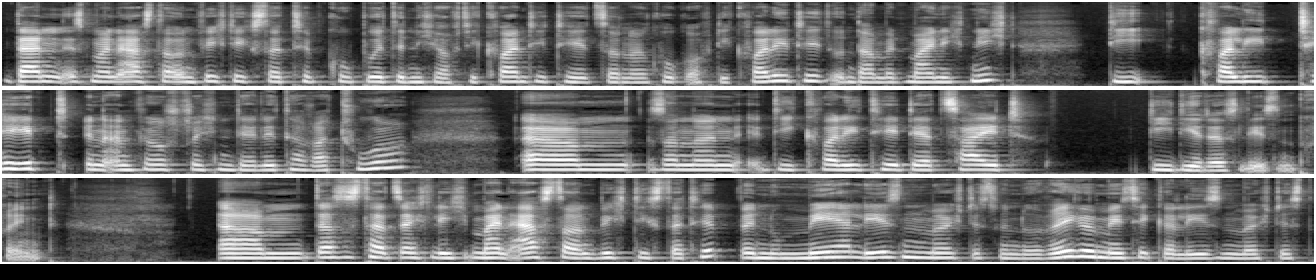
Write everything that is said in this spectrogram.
dann ist mein erster und wichtigster Tipp, guck bitte nicht auf die Quantität, sondern guck auf die Qualität. Und damit meine ich nicht die Qualität in Anführungsstrichen der Literatur, ähm, sondern die Qualität der Zeit, die dir das Lesen bringt. Ähm, das ist tatsächlich mein erster und wichtigster Tipp. Wenn du mehr lesen möchtest, wenn du regelmäßiger lesen möchtest,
